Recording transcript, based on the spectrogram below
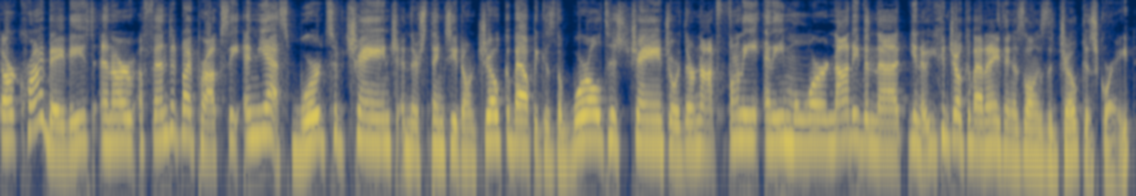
are crybabies and are offended by proxy. And yes, words have changed and there's things you don't joke about because the world has changed or they're not funny anymore. Not even that, you know, you can joke about anything as long as the joke is great.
